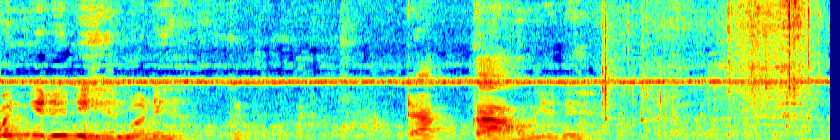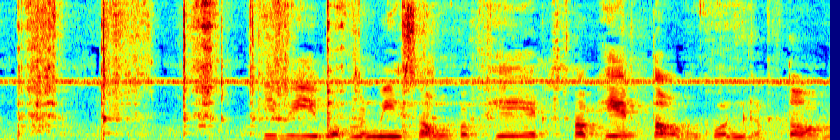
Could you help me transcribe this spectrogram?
มันอยู่ด้วยนี่เห็นมั้ยเนี่ยดักกาวอยู่นี่พี่วีบอกมันมีสองประเภท ประเภทตอมคนกับตอม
